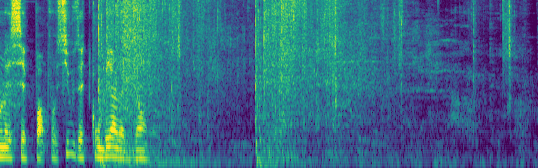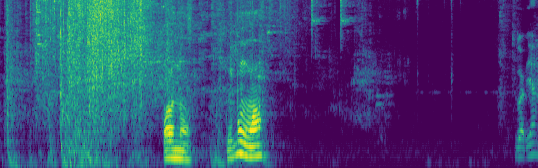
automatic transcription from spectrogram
mais c'est pas possible, vous êtes combien là-dedans Oh non, c'est bon hein. Tout va bien?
